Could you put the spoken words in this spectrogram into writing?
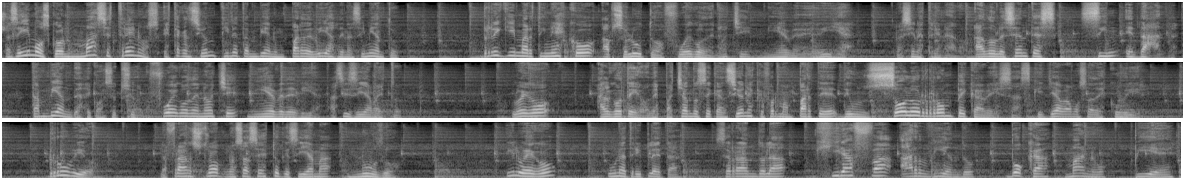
Seguimos con más estrenos. Esta canción tiene también un par de días de nacimiento. Ricky Martinesco Absoluto, Fuego de Noche, Nieve de Día. Recién estrenado. Adolescentes sin edad. También desde Concepción. Fuego de Noche, Nieve de Día. Así se llama esto. Luego, Algoteo, despachándose canciones que forman parte de un solo rompecabezas que ya vamos a descubrir. Rubio, la Franz Trop nos hace esto que se llama Nudo. Y luego una tripleta cerrándola jirafa ardiendo, boca, mano, pie.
